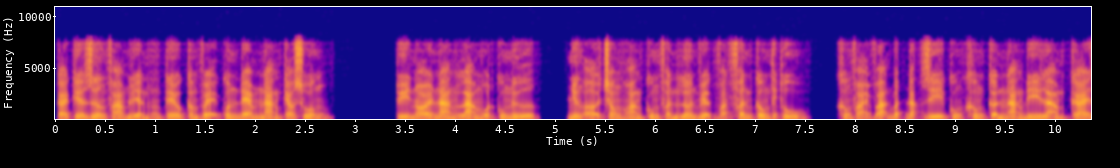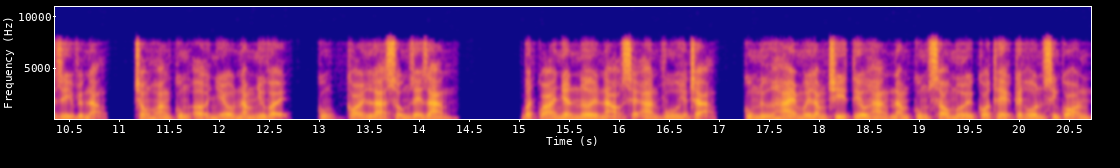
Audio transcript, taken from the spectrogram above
cái kia Dương Phàm liền kêu cấm vệ quân đem nàng kéo xuống. Tuy nói nàng là một cung nữ, nhưng ở trong hoàng cung phần lớn việc vặt phân công thích thú, không phải vạn bất đắc dĩ cũng không cần nàng đi làm cái gì việc nặng, trong hoàng cung ở nhiều năm như vậy, cũng coi là sống dễ dàng. Bất quá nhân nơi nào sẽ an vui hiện trạng, cung nữ 25 chi tiêu hàng năm cung sau mới có thể kết hôn sinh con,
